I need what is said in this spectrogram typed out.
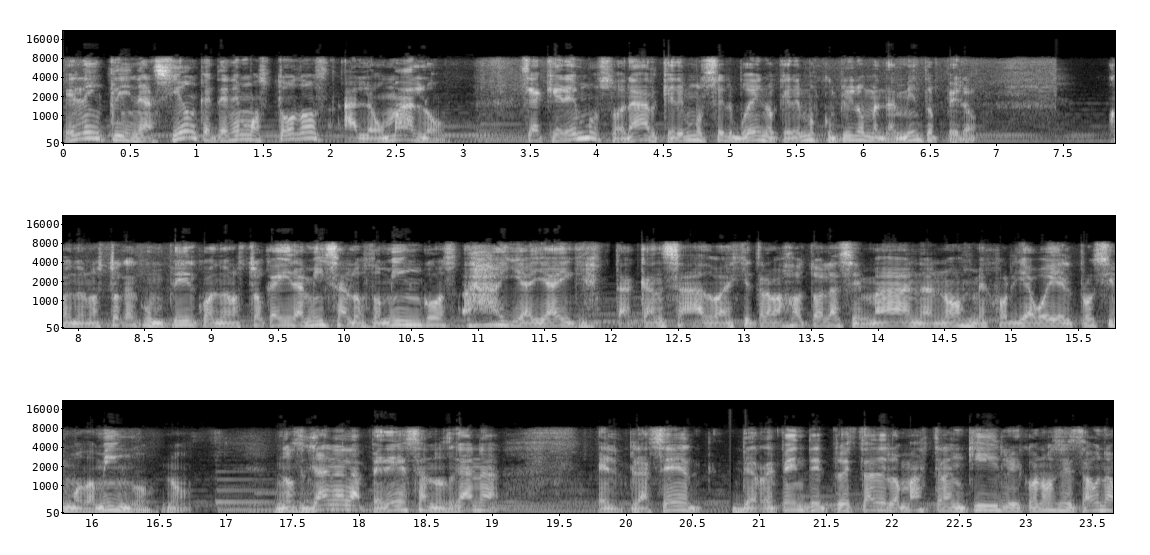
Es la inclinación que tenemos todos a lo malo. O sea, queremos orar, queremos ser buenos, queremos cumplir los mandamientos, pero cuando nos toca cumplir, cuando nos toca ir a misa los domingos, ay, ay, ay, que está cansado, es que he trabajado toda la semana, no, mejor ya voy el próximo domingo, ¿no? Nos gana la pereza, nos gana el placer, de repente tú estás de lo más tranquilo y conoces a una,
